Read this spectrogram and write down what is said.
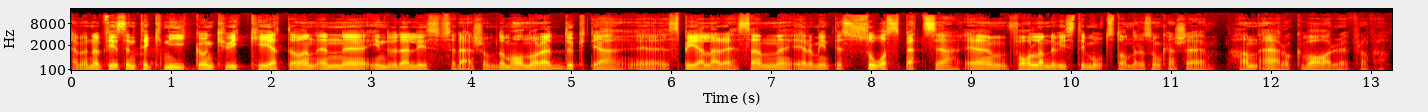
Men det finns en teknik och en kvickhet och en, en eh, individualism sådär som de har några duktiga eh, spelare. Sen är de inte så spetsiga eh, förhållandevis till motståndare som kanske han är och var eh, framförallt.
